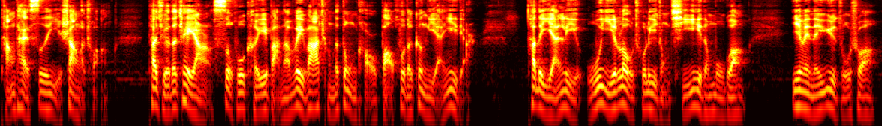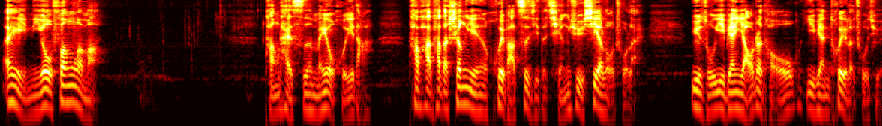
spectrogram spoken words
唐泰斯已上了床。他觉得这样似乎可以把那未挖成的洞口保护得更严一点。他的眼里无疑露出了一种奇异的目光，因为那狱卒说：“哎，你又疯了吗？”唐泰斯没有回答，他怕他的声音会把自己的情绪泄露出来。狱卒一边摇着头，一边退了出去。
